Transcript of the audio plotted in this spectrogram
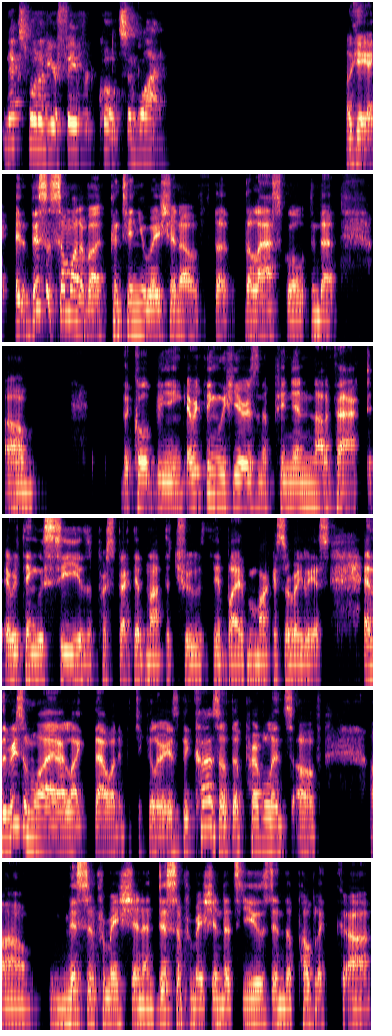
Next one of your favorite quotes and why? Okay, this is somewhat of a continuation of the the last quote, in that um, the quote being everything we hear is an opinion, not a fact. Everything we see is a perspective, not the truth, by Marcus Aurelius. And the reason why I like that one in particular is because of the prevalence of um, misinformation and disinformation that's used in the public uh,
